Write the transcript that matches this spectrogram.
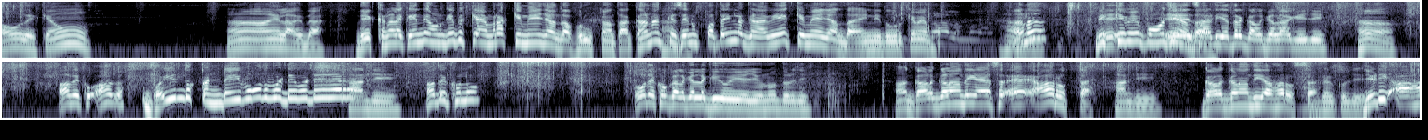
ਉਹ ਦੇਖ ਕਿਉਂ? ਹਾਂ ਐਂ ਲੱਗਦਾ। ਦੇਖਣ ਵਾਲੇ ਕਹਿੰਦੇ ਹੋਣਗੇ ਵੀ ਕੈਮਰਾ ਕਿਵੇਂ ਜਾਂਦਾ ਫਰੂਟਾਂ ਤੱਕ ਹਨਾ? ਕਿਸੇ ਨੂੰ ਪਤਾ ਹੀ ਨਹੀਂ ਲੱਗਣਾ ਵੀ ਇਹ ਕਿਵੇਂ ਜਾਂਦਾ ਇੰਨੀ ਦੂਰ ਕਿਵੇਂ ਹਨਾ? ਵੀ ਕਿਵੇਂ ਪਹੁੰਚ ਜਾਂਦਾ। ਸਾਡੀ ਇੱਧਰ ਗਲਗਲ ਆ ਗਈ ਜੀ। ਹਾਂ। ਆ ਦੇਖੋ ਆ ਬਈ ਇਹਨਾਂ ਕੰਡੇ ਹੀ ਬਹੁਤ ਵੱਡੇ ਵੱਡੇ ਯਾਰ। ਹਾਂਜੀ। ਆ ਦੇਖੋ ਲੋ ਉਹ ਦੇਖੋ ਗਲਗਲ ਲੱਗੀ ਹੋਈ ਹੈ ਜੀ ਉਹਨੂੰ ਉਧਰ ਜੀ। ਹਾਂ ਗਲਗਲਾਂ ਦੀ ਐਸ ਆ ਰੁੱਤ ਹੈ। ਹਾਂਜੀ। ਗਲਗਲਾਂ ਦੀ ਆਹ ਰੁੱਤ ਹੈ। ਬਿਲਕੁਲ ਜੀ। ਜਿਹੜੀ ਆਹ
